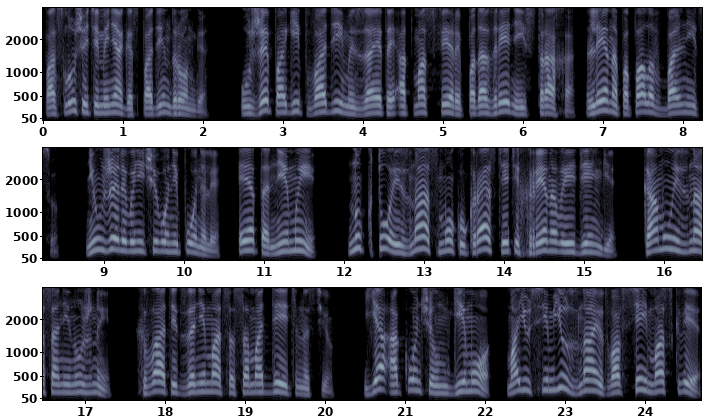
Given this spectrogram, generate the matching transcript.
Послушайте меня, господин Дронга. Уже погиб Вадим из-за этой атмосферы подозрения и страха. Лена попала в больницу. Неужели вы ничего не поняли? Это не мы. Ну кто из нас мог украсть эти хреновые деньги? Кому из нас они нужны? Хватит заниматься самодеятельностью. Я окончил МГИМО. Мою семью знают во всей Москве.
